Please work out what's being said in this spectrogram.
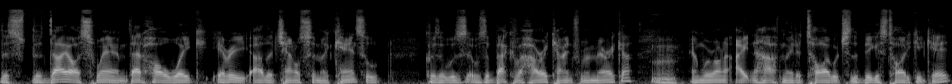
this, the day I swam, that whole week, every other channel swimmer cancelled because it was it was the back of a hurricane from America, and we are on an eight and a half metre tide, which is the biggest tide you could get.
